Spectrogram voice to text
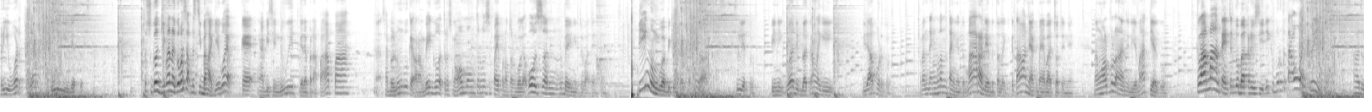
reward yang daily. Lihat tuh. Terus gue gimana? Gue masa mesti bahagia? Gue kayak ngabisin duit, gak dapet apa-apa. Nah, sambil nunggu kayak orang bego terus ngomong terus supaya penonton gue gak bosen. Lu bayangin coba Tencent. Bingung gue bikin konten. Lu lihat tuh bini gue di belakang lagi di dapur tuh. Kelenteng-kelenteng gitu. Marah dia betul lagi. Ketahuan ya aku banyak bacot ini. Nongol pula nanti dia. Mati aku. Kelamaan tencen gue bakar ini keburu ketahuan cuy. Aduh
